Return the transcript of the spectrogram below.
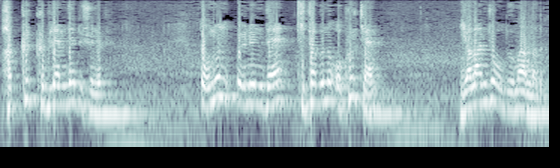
hakkı kıblemde düşünüp onun önünde kitabını okurken yalancı olduğumu anladım.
